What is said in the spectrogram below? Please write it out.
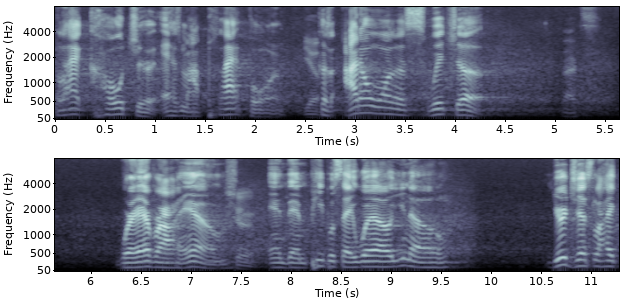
black culture as my platform Yep. because I don't want to switch up Facts. wherever I am. Sure. And then people say, well, you know, you're just like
